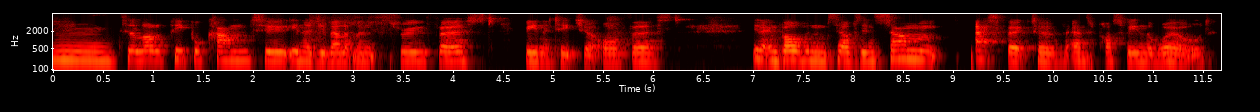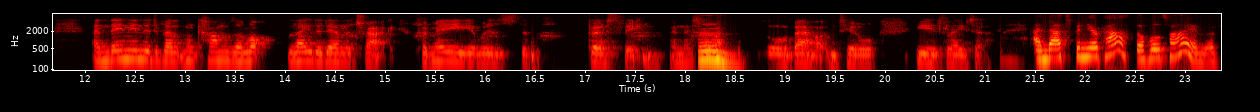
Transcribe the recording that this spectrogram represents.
Mm. So a lot of people come to inner development through first being a teacher or first, you know, involving themselves in some aspect of anthroposophy in the world. And then inner development comes a lot later down the track. For me, it was the first thing, and that's what mm. was all about until years later. And that's been your path the whole time of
